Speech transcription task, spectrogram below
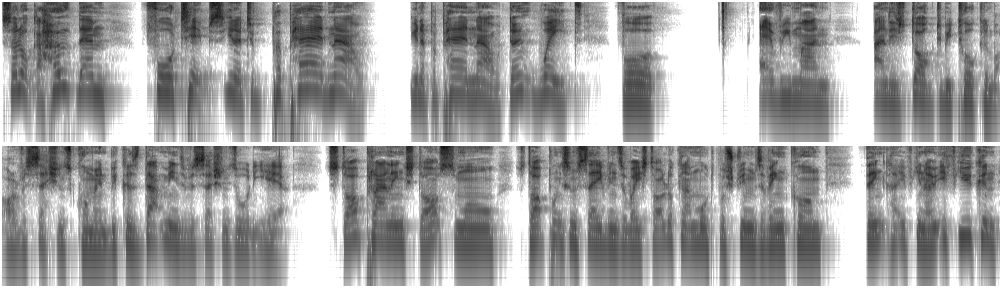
So look, I hope them four tips, you know, to prepare now, you know, prepare now. Don't wait for every man and his dog to be talking about our oh, recession's coming because that means the recession's already here. Start planning, start small, start putting some savings away, start looking at multiple streams of income. Think if you know if you can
